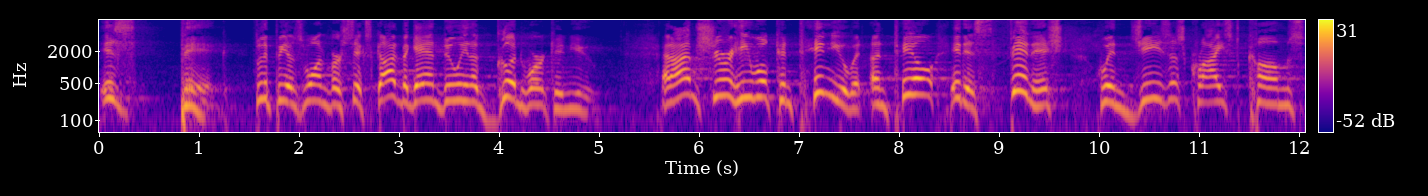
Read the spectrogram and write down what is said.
is big. Philippians 1, verse 6 God began doing a good work in you. And I'm sure He will continue it until it is finished when Jesus Christ comes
